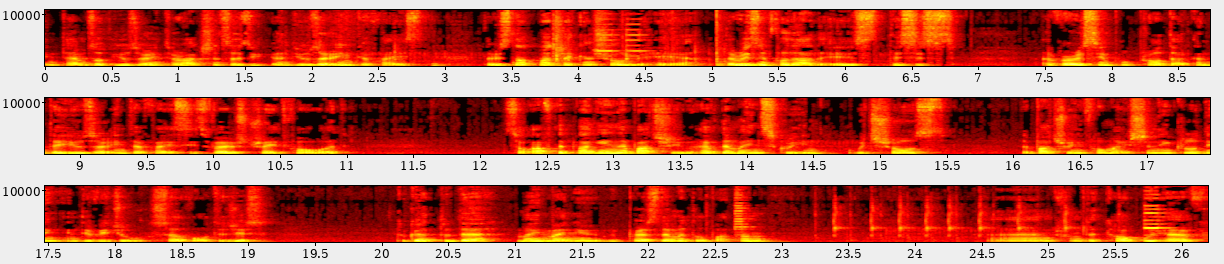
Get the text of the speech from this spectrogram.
In terms of user interactions and user interface, there is not much I can show you here. The reason for that is this is a very simple product and the user interface is very straightforward. So after plugging in a battery, we have the main screen which shows the battery information including individual cell voltages. To get to the main menu, we press the middle button and from the top we have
